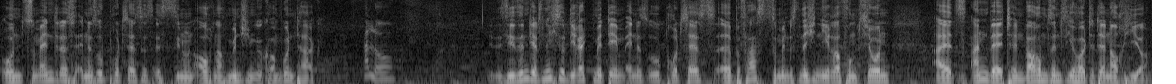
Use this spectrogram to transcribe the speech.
Und zum Ende des NSU-Prozesses ist sie nun auch nach München gekommen. Guten Tag. Hallo. Sie sind jetzt nicht so direkt mit dem NSU-Prozess äh, befasst, zumindest nicht in Ihrer Funktion als Anwältin. Warum sind Sie heute denn auch hier?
